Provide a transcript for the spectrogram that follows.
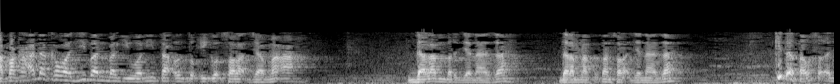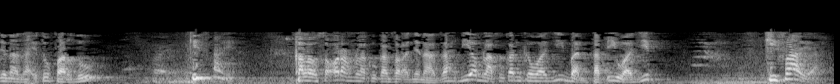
Apakah ada kewajiban bagi wanita untuk ikut sholat jamaah dalam berjenazah, dalam melakukan sholat jenazah? Kita tahu sholat jenazah itu fardu kifayah. Kalau seorang melakukan sholat jenazah, dia melakukan kewajiban, tapi wajib kifayah.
